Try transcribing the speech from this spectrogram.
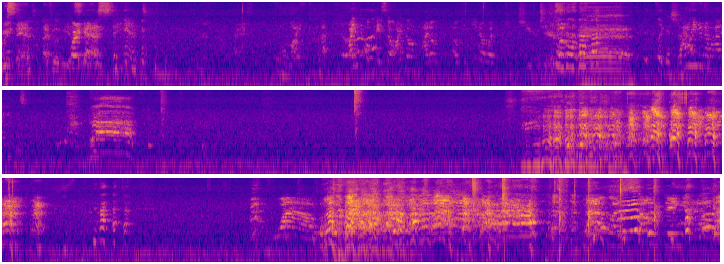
Can we stand? I feel like we We're have gonna stand. stand. Okay. Oh my god. I, okay, so I don't, I don't, okay, you know what? Cheers. Cheers. Yeah. It's like a shot. I don't even know how to eat this. Ah! Wow. that was something else.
